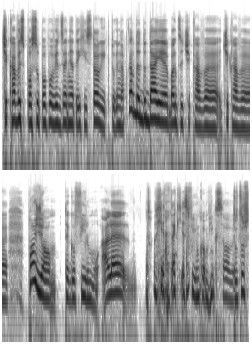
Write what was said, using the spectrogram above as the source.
ciekawy sposób opowiedzenia tej historii, który naprawdę dodaje bardzo ciekawe, ciekawy poziom tego filmu, ale to jednak jest film komiksowy. To też,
